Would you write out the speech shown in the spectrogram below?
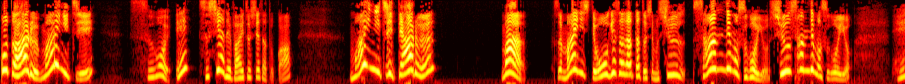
ことある？毎日？すごい。え？寿司屋でバイトしてたとか？毎日ってある？まあ、それ毎日って大げさだったとしても週3でもすごいよ。週3でもすごいよ。えー、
